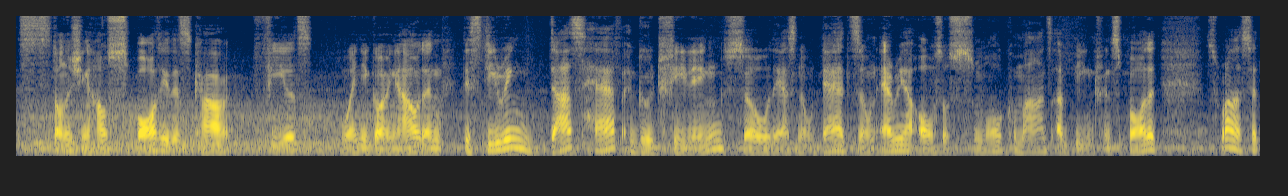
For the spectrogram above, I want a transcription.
astonishing how sporty this car feels when you're going out. And the steering does have a good feeling, so there's no dead zone area. Also, small commands are being transported. It's rather set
